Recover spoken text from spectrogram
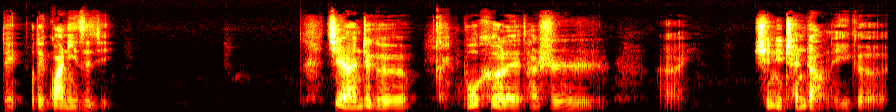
得我得管理自己。既然这个播客呢，它是呃心理成长的一个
